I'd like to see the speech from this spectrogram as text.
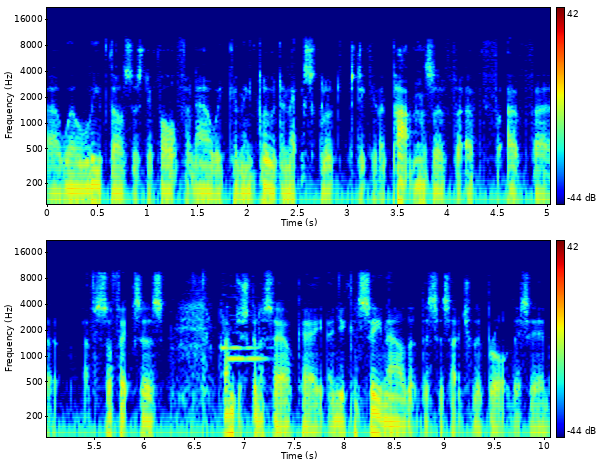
Uh, we'll leave those as default for now. We can include and exclude particular patterns of, of, of, uh, of suffixes. But I'm just going to say OK, and you can see now that this has actually brought this in. And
